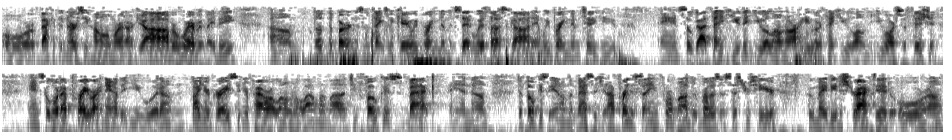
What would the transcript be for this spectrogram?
or back at the nursing home or at our job or wherever it may be. Um, the, the burdens and the things we carry, we bring them instead with us, God, and we bring them to you. And so, God, thank you that you alone are our healer. Thank you alone that you are sufficient. And so, Lord, I pray right now that you would, um, by your grace and your power alone, allow my mind to focus back and um, to focus in on the message. And I pray the same for my other brothers and sisters here who may be distracted or um,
